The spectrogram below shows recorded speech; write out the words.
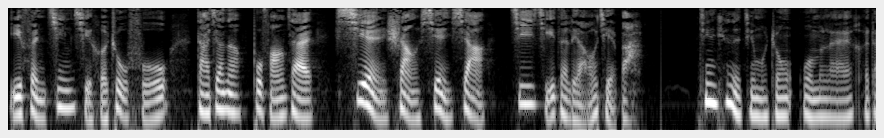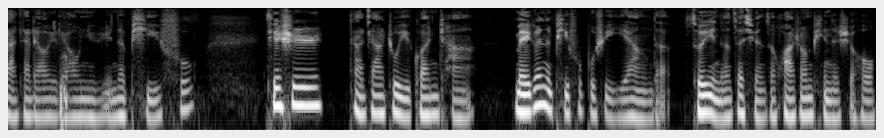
一份惊喜和祝福。大家呢，不妨在线上线下积极的了解吧。今天的节目中，我们来和大家聊一聊女人的皮肤。其实，大家注意观察，每个人的皮肤不是一样的，所以呢，在选择化妆品的时候，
